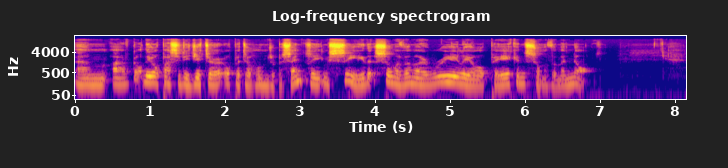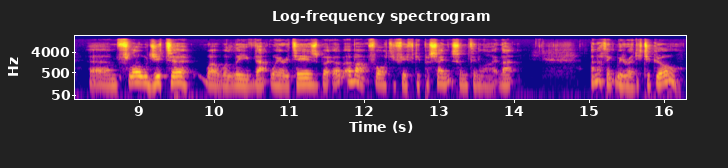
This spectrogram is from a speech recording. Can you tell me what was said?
Um, I've got the opacity jitter up at 100% so you can see that some of them are really opaque and some of them are not. Um, flow jitter, well we'll leave that where it is but about 40-50% something like that. And I think we're ready to go.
